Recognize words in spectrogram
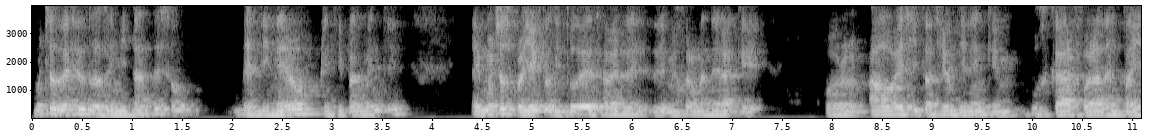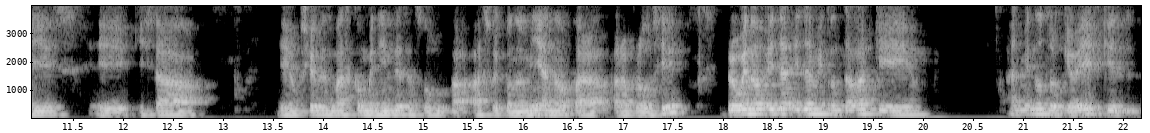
muchas veces las limitantes son del dinero principalmente. Hay muchos proyectos y tú debes saber de, de mejor manera que por A o B situación tienen que buscar fuera del país eh, quizá eh, opciones más convenientes a su, a, a su economía, ¿no? Para, para, producir. Pero bueno, ella, ella me contaba que al menos lo que ve es que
